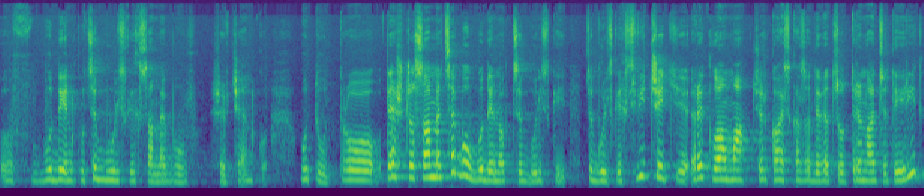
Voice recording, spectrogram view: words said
в будинку Цибульських саме був Шевченко. Отут. Про те, що саме це був будинок Цибульський, Цибульських, свідчить реклама Черкаська за 913 рік,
